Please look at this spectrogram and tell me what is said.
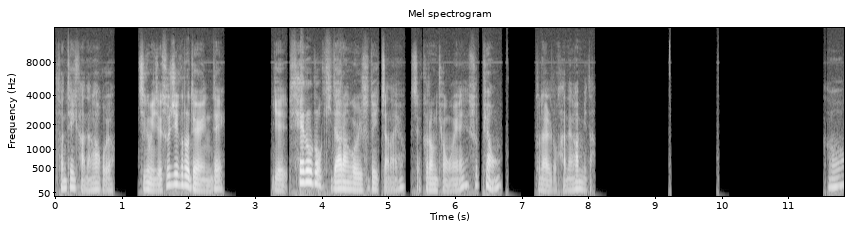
선택이 가능하고요 지금 이제 수직으로 되어 있는데 이게 세로로 기다란 거일 수도 있잖아요. 그런 경우에 수평 분할도 가능합니다. 어,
